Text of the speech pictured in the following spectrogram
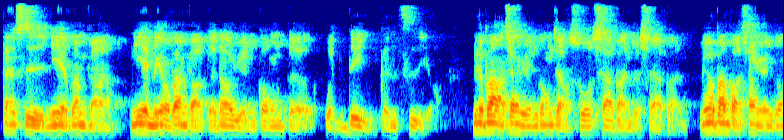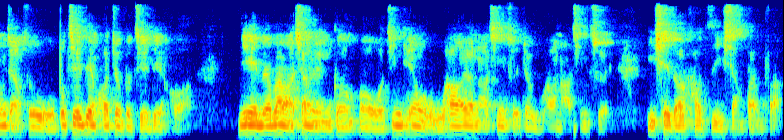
但是你有办法，你也没有办法得到员工的稳定跟自由，没有办法向员工讲说下班就下班，没有办法向员工讲说我不接电话就不接电话，你也没有办法向员工哦，我今天我五号要拿薪水就五号拿薪水，一切都要靠自己想办法，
